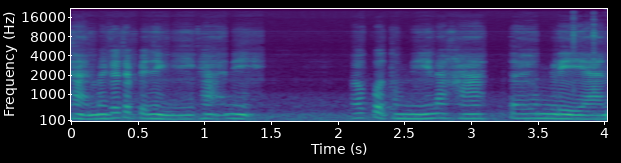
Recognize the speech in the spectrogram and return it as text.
ฉันมันก็จะเป็นอย่างนี้ค่ะ นี่แล้วกดตรงนี้นะคะ เติมเหรียญ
